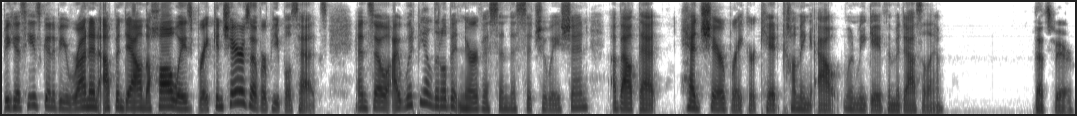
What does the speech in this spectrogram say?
because he's going to be running up and down the hallways, breaking chairs over people's heads. And so I would be a little bit nervous in this situation about that head chair breaker kid coming out when we gave the midazolam. That's fair.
